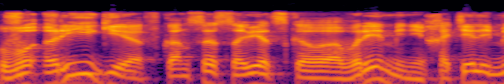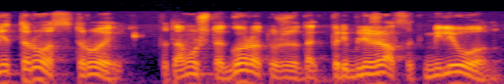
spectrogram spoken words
В Риге в конце советского времени хотели метро строить потому что город уже так приближался к миллиону.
